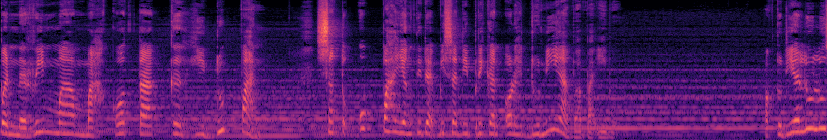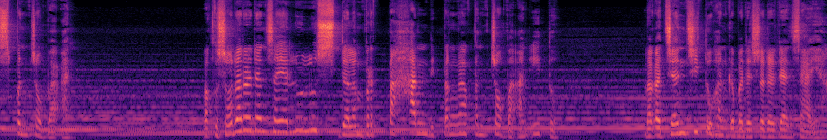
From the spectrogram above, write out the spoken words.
penerima mahkota kehidupan. Satu upah yang tidak bisa diberikan oleh dunia, Bapak Ibu. Waktu dia lulus pencobaan, Waktu saudara dan saya lulus dalam bertahan di tengah pencobaan itu, maka janji Tuhan kepada saudara dan saya,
